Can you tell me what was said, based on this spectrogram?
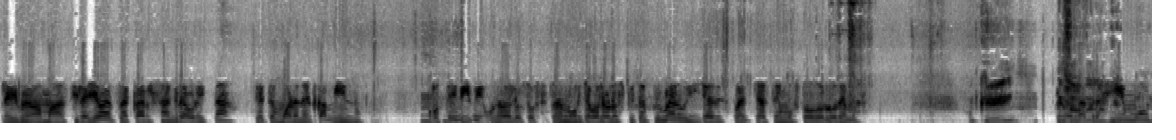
le dije a mi mamá, si la llevas a sacar sangre ahorita, se te muere en el camino o te vive. Uno de los dos. Entonces, mejor llevarlo al hospital primero y ya después ya hacemos todo lo demás. Ok. Eso la trajimos.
